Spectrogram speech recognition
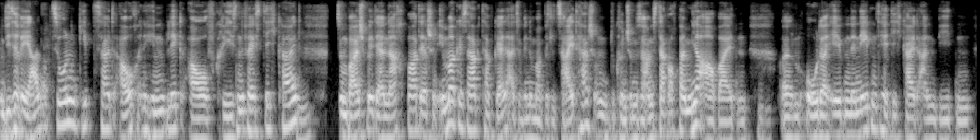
Und diese Realoptionen gibt es halt auch im Hinblick auf Krisenfestigkeit. Mhm. Zum Beispiel der Nachbar, der schon immer gesagt hat, gell, also wenn du mal ein bisschen Zeit hast und du könntest am Samstag auch bei mir arbeiten mhm. ähm, oder eben eine Nebentätigkeit anbieten.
